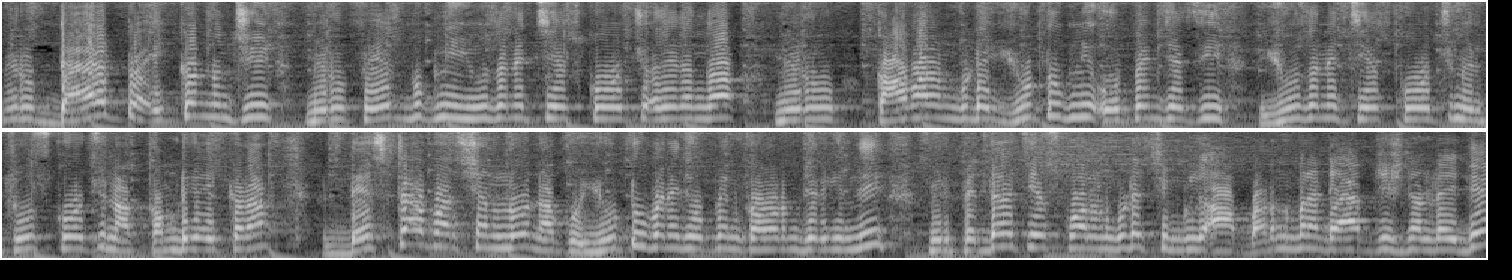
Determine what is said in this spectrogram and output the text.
మీరు డైరెక్ట్ ఇక్కడ నుంచి మీరు ఫేస్బుక్ని యూజ్ అనేది చేసుకోవచ్చు. అదేవిధంగా మీరు కావాలనుకుంటే యూట్యూబ్ని ఓపెన్ చేసి యూజ్ అనేది చేసుకోవచ్చు. మీరు చూసుకోవచ్చు. నాకు కంప్లీట్గా ఇక్కడ. డెస్క్టాప్ వర్షన్లో నాకు యూట్యూబ్ అనేది ఓపెన్ కావడం జరిగింది. మీరు పెద్దగా చేసుకోవాలనుకుంటే సింపుల్ ఆ బటన్ పైన ట్యాప్ చేసినట్లయితే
